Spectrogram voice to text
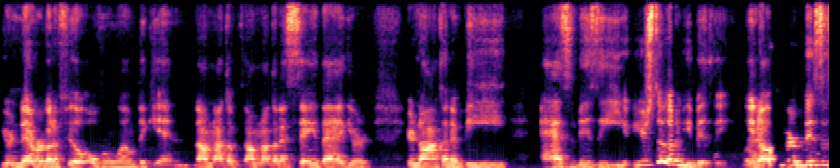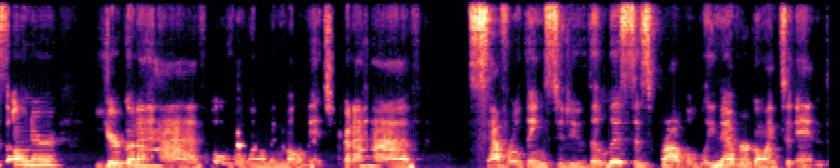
you're never going to feel overwhelmed again. I'm not gonna i'm not going to say that you're you're not going to be as busy. You're still going to be busy. You know if you're a business owner you're going to have overwhelming moments. You're going to have several things to do. The list is probably never going to end.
